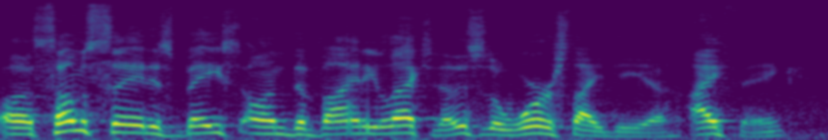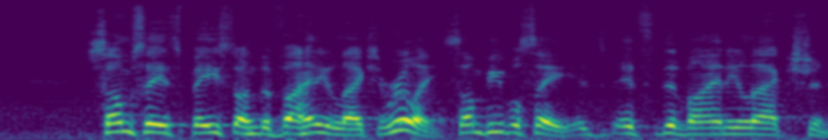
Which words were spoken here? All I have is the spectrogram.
Uh, some say it is based on divine election. Now, this is the worst idea, I think. Some say it's based on divine election. Really, some people say it's, it's divine election.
